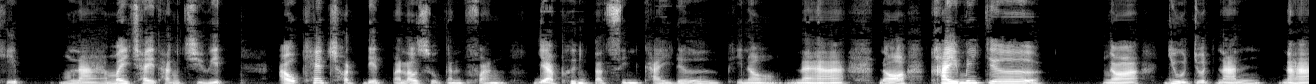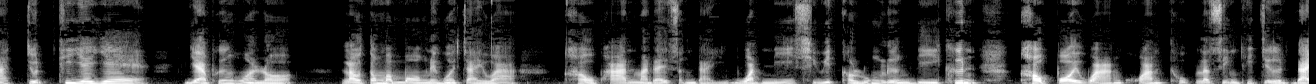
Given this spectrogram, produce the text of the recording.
คลิปนะ ไม่ใช่ทั้งชีวิต เอาแค่ช็อตเด็ดมาเล่าสู่กันฟัง อย่าเพิ่งตัดสินใครเด้อพี่น้องนะฮะเนาะใครไม่เจอเนาะอยู่จุดนั้นนะฮะจุดที่แย่ๆอย่าเพิ่งหัวเราะ เราต้องมามองในหัวใจว่าเขาผ่านมาได้สังใด วันนี้ชีวิตเขารุ่งเรืองดีขึ้น เขาปล่อยวางความทุกข์และสิ่งที่เจอได้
